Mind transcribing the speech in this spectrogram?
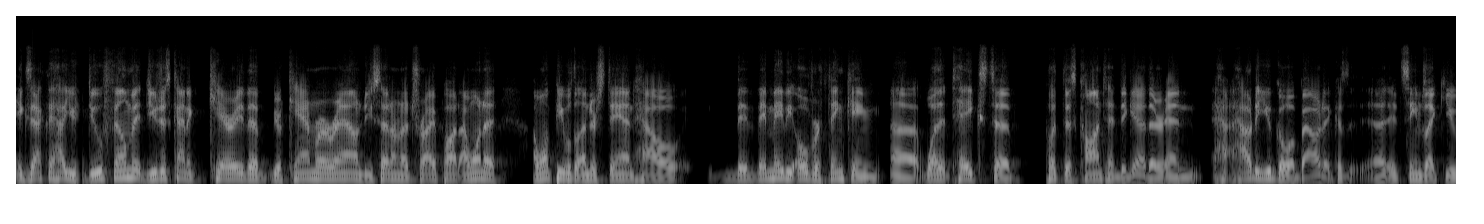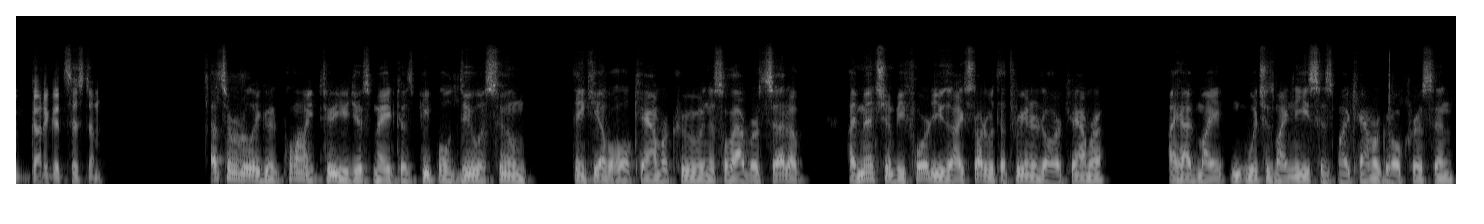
exactly how you do film it? Do you just kind of carry the your camera around? Do you set on a tripod? I want to I want people to understand how they, they may be overthinking uh, what it takes to put this content together, and h- how do you go about it? Because uh, it seems like you've got a good system. that's a really good point too you just made because people do assume think you have a whole camera crew and this elaborate setup. I mentioned before to you that I started with a $300 camera. I had my, which is my niece, is my camera girl, Kristen.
